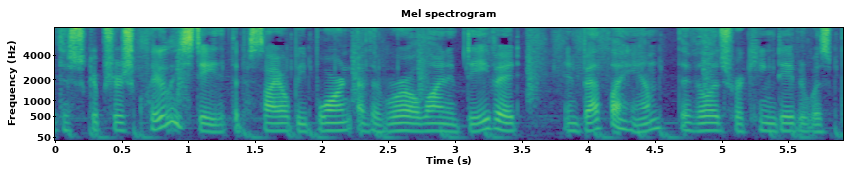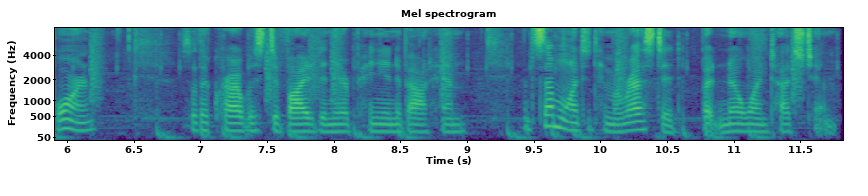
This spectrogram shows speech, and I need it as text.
For the scriptures clearly state that the Messiah will be born of the royal line of David in Bethlehem, the village where King David was born. So the crowd was divided in their opinion about him, and some wanted him arrested, but no one touched him.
